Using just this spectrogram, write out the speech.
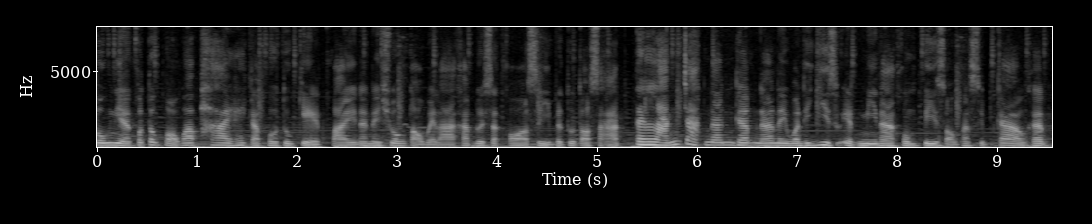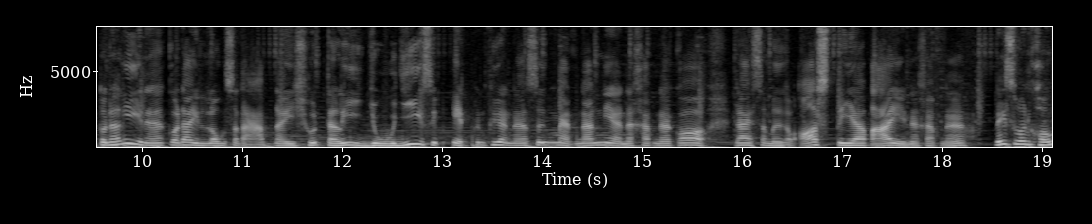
ลงเนี่ยก็ต้องบอกว่าพ่ายให้กับโปรตุเกสไปนะในช่วงต่อเวลาครับด้วยสกอร์ 4 ประตูต่อ 3 แต่หลังจากนั้นครับนะในวันที่ 21 มีนาคมปี 2019 ครับโตนารี่นะก็ได้ลงสนามในชุดตาลี่ U21 เพื่อนๆนะซึ่งแมตช์นั้นเนี่ยนะครับนะก็ได้เสมอกับออสเตรียไปนะครับนะในส่วนของ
